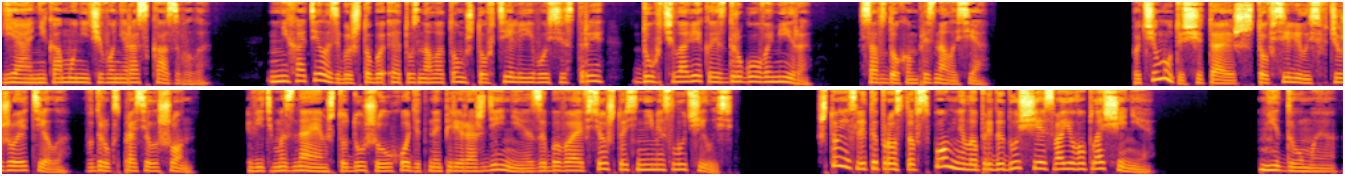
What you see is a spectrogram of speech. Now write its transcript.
Я никому ничего не рассказывала. Не хотелось бы, чтобы Эд узнал о том, что в теле его сестры дух человека из другого мира, со вздохом призналась я. «Почему ты считаешь, что вселилась в чужое тело?» — вдруг спросил Шон. «Ведь мы знаем, что души уходят на перерождение, забывая все, что с ними случилось. Что, если ты просто вспомнила предыдущее свое воплощение? Не думаю.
